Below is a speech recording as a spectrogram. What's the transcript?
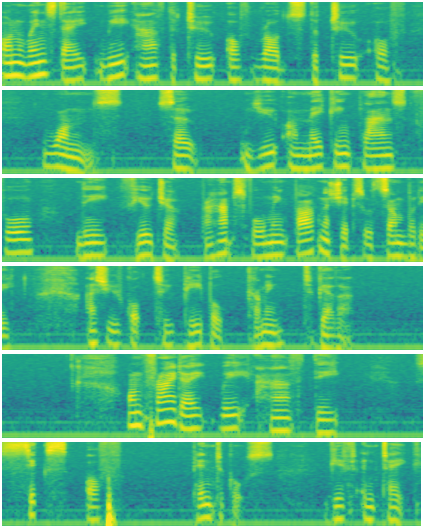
On Wednesday we have the two of rods, the two of wands. So you are making plans for the future, perhaps forming partnerships with somebody as you've got two people coming together. On Friday we have the Six of Pentacles give and take.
